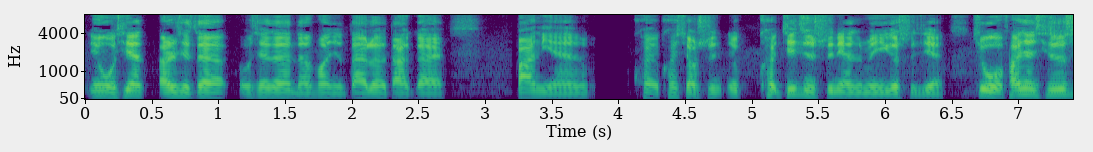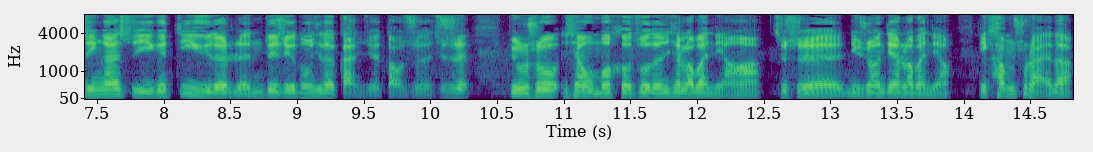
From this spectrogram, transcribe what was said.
因为我现在，而且在我现在在南方已经待了大概八年，快快小十，快接近十年这么一个时间，就我发现其实是应该是一个地域的人对这个东西的感觉导致的，就是比如说像我们合作的那些老板娘啊，就是女装店老板娘，你看不出来的，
